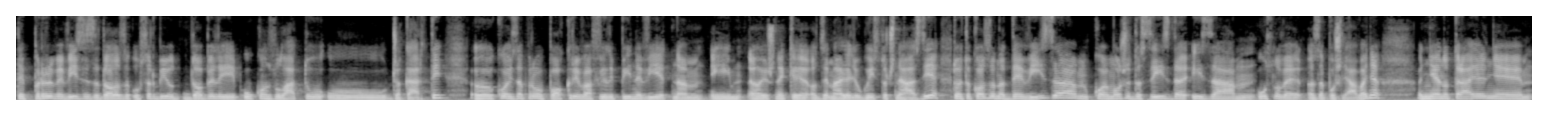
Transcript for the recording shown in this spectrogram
te prve vize za dolazak u Srbiju dobili u konzulatu u Džakarti, uh, koji zapravo pokriva Filipine, Vijetnam i uh, još neke od zemalja Jugoistočne Azije. To je takozvana D viza koja može da se izda i za uslov uslove zapošljavanja. Njeno trajanje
